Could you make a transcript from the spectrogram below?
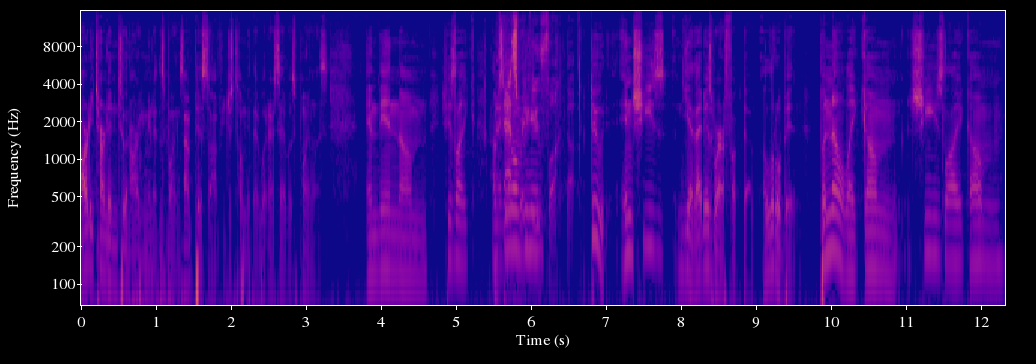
already turned it into an argument at this point. Cause I'm pissed off. You just told me that what I said was pointless, and then um she's like, I'm and sitting that's over where here, you fucked up. dude, and she's yeah, that is where I fucked up a little bit, but no, like um she's like um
